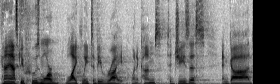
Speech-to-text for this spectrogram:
can I ask you, who's more likely to be right when it comes to Jesus and God?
